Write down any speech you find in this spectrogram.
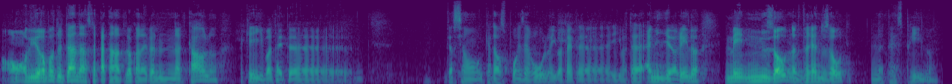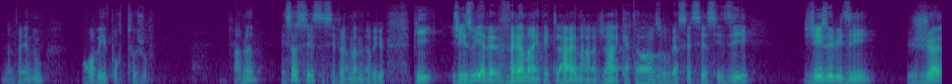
on ne vivra pas tout le temps dans cette patente-là qu'on appelle notre corps. Là. il va être euh, version 14.0, il, va être, euh, il va être amélioré. Là. Mais nous autres, notre vrai nous autres, notre esprit, notre vrai nous, on va vivre pour toujours. Amen. Et ça, c'est vraiment merveilleux. Puis Jésus avait vraiment été clair dans Jean 14, au verset 6, il dit, Jésus lui dit, Je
